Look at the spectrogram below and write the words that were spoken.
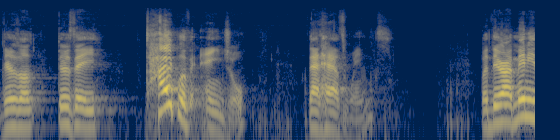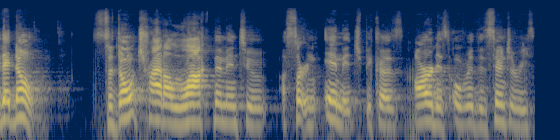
There's a, there's a type of angel that has wings, but there are many that don't. So don't try to lock them into a certain image because artists over the centuries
